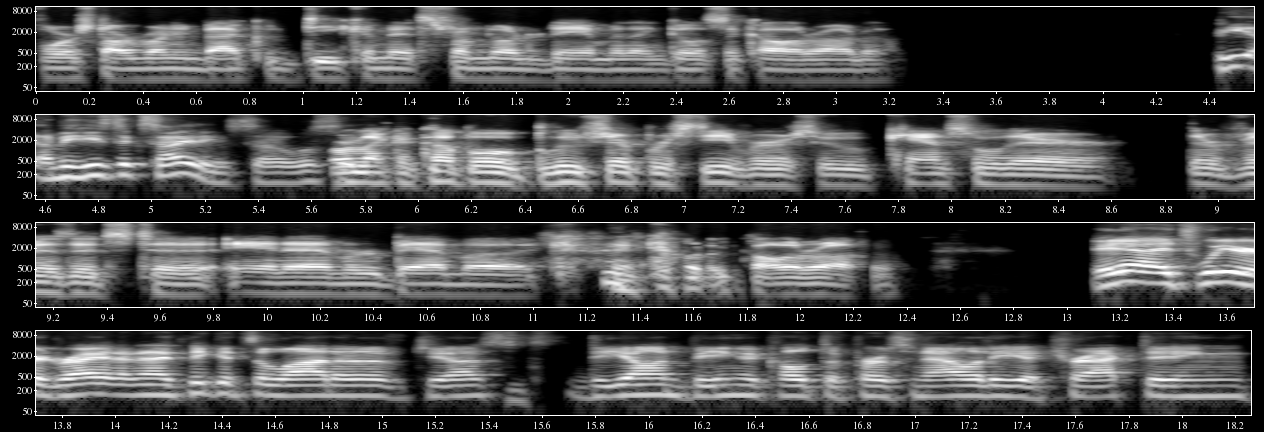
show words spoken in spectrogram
four star running back who decommits from Notre Dame and then goes to Colorado. I mean, he's exciting. So we'll or like a couple of blue chip receivers who cancel their their visits to A and M or Bama and go to Colorado. Yeah, it's weird, right? And I think it's a lot of just Deion being a cult of personality, attracting,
